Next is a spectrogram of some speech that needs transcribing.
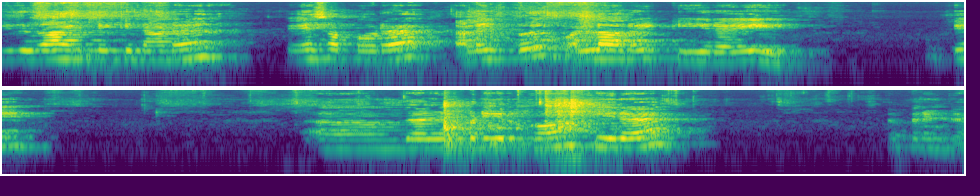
இதுதான் இன்னைக்கு நான் பேச போகிற தலைப்பு வல்லாரைக்கீரை ஓகே இந்த எப்படி இருக்கும் கீரை? பாருங்க.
